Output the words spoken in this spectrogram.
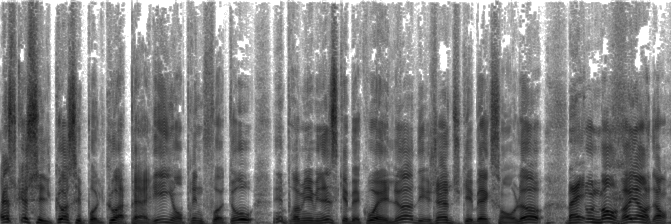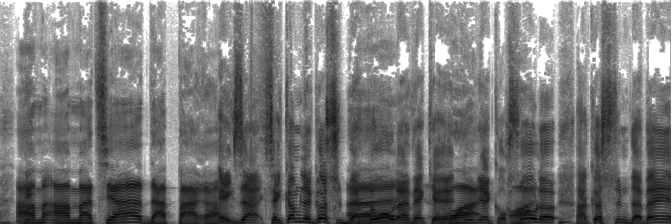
est-ce que c'est le cas? C'est pas le cas à Paris. Ils ont pris une photo. Le premier ministre québécois est là. Des gens du Québec sont là. Ben, Tout le monde, voyons donc. En, en matière d'apparence. Exact. C'est comme le gars sur le bateau Euh, là, avec euh, ouais, Tony Courceau, ouais. là, en costume de bain,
